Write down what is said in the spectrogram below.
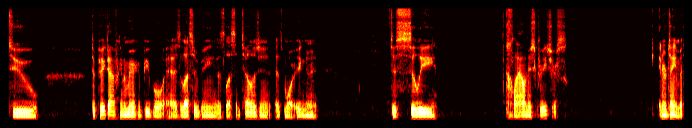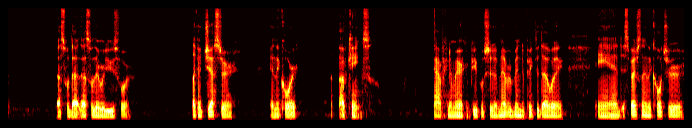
to depict African American people as lesser beings, as less intelligent, as more ignorant, just silly, clownish creatures. Entertainment. That's what that that's what they were used for. Like a jester in the court of kings. African American people should have never been depicted that way. And especially in the culture,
